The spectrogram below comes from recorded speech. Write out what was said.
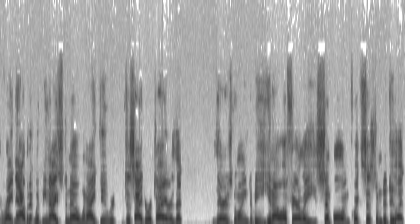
right now, but it would be nice to know when I do re- decide to retire that there's going to be, you know, a fairly simple and quick system to do it.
